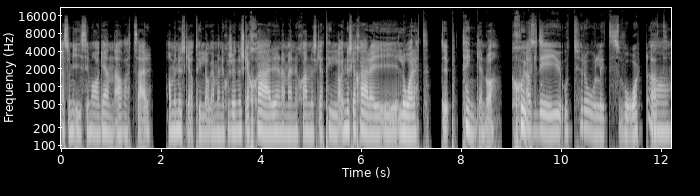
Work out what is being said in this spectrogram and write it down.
alltså med is i magen av att så här, ja men nu ska jag tillaga människokött, nu ska jag skära i den här människan, nu ska jag tillaga, nu ska jag skära i, i låret, typ. Tänk ändå. Sjukt. Alltså det är ju otroligt svårt att Ja.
